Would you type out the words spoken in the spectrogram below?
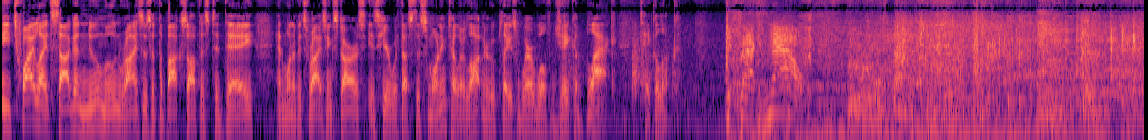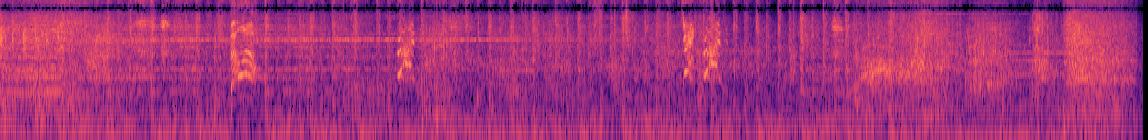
The Twilight Saga New Moon rises at the box office today, and one of its rising stars is here with us this morning, Taylor Lautner, who plays werewolf Jacob Black. Take a look. Get back now!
